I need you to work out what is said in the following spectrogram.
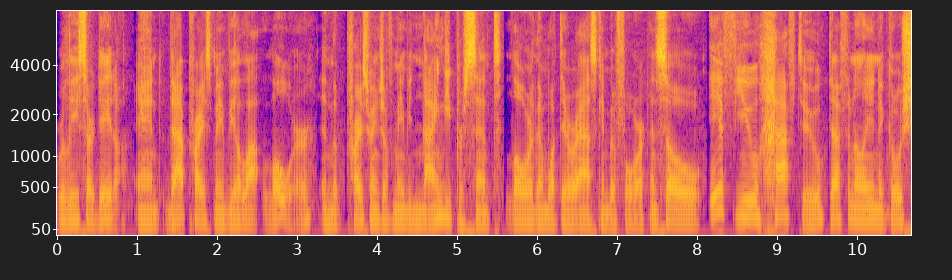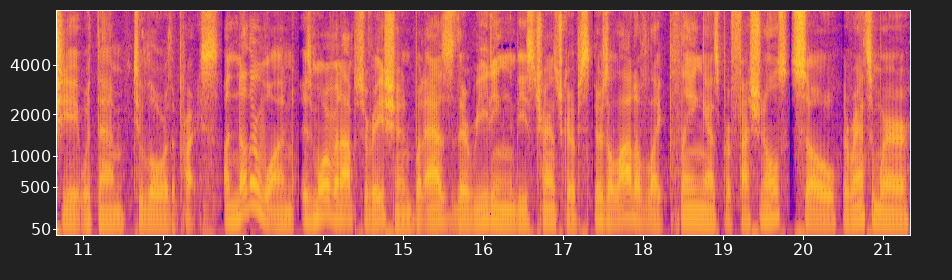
release our data. And that price may be a lot lower in the price range of maybe 90% lower than what they were asking before. And so if you have to, definitely negotiate with them to lower the price. Another one is more of an observation, but as they're reading these transcripts, there's a lot of like playing as professionals. So the ransomware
